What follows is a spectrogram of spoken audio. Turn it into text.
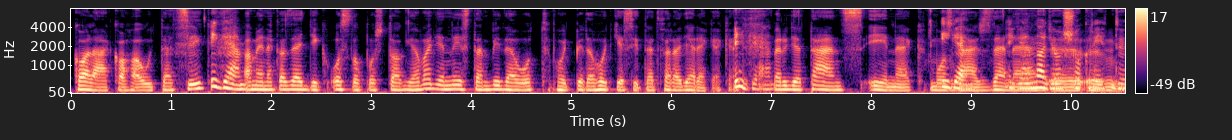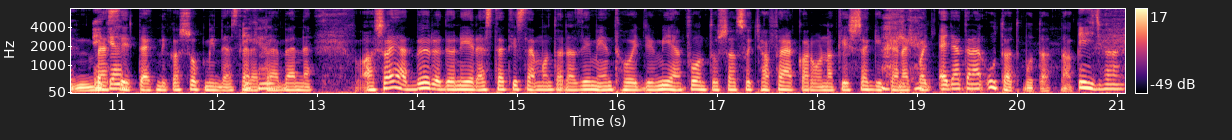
kaláka, ha úgy tetszik, igen. amelynek az egyik oszlopos tagja vagy. Én néztem videót, hogy például hogy készített fel a gyerekeket. Igen. Mert ugye tánc, ének, mozgás, igen. zene, igen, nagyon sokrétű. beszédtechnika, sok minden szerepel igen. benne. A saját bőrödön érezted, hiszen mondtad az imént, hogy milyen fontos az, hogyha felkarolnak és segítenek, vagy egyáltalán utat mutatnak. Így van.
